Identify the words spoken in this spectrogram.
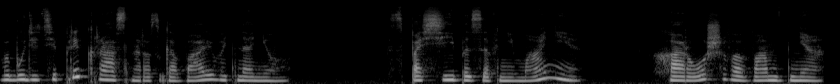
вы будете прекрасно разговаривать на нем. Спасибо за внимание. Хорошего вам дня!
